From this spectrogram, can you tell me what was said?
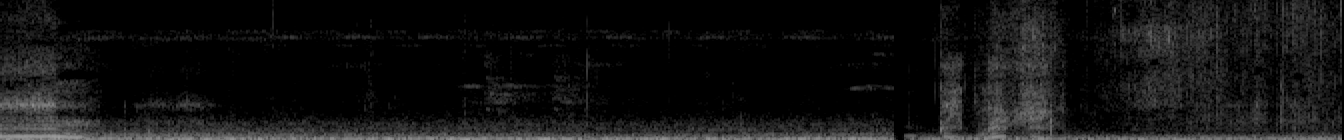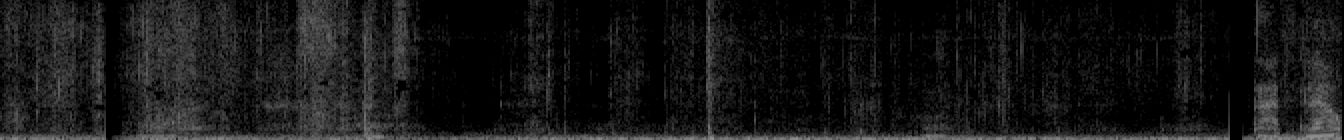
นั่น ตัดแล้วค่ะ ตัดแล้ว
